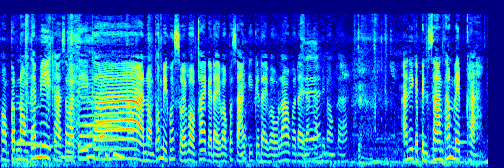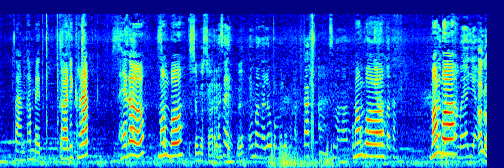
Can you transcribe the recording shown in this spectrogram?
พร้อมกับน้องแทมมี่ค่ะ สวัสดีค่ะน้องทอมมี่คนสวยบอกไทยก็ได้เว้าภาษาอังกฤษก็ได้เว้าลาวก็ได้นะคะพี่น้องค่ะอันนี้ก็เป็นสร้างทำเล็บค่ะ สร้างทำเล็บสวัสดีครับ Hello มองโบ Sema Sawadika. Masai, hebu angalia huko mbele kuna kaka. Sema mambo. Mambo. Hebu angalia kaka. มองโบ Namba yaje? Halo.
